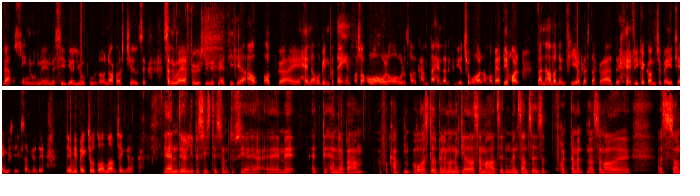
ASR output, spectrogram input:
svært at se nu med, med City og Liverpool, og nok også Chelsea. Så nu er følelsen lidt med, at de her opgør øh, handler om at vinde på dagen, og så over all over 38 kampe, der handler det for de her to hold om at være det hold, der napper den fjerde plads, der gør, at øh, vi kan komme tilbage i Champions League, som jo det, ja, vi begge to drømmer om, tænker jeg. Ja, men det er jo lige præcis det, som du siger her, øh, med at det handler bare om at få kampen overstået på en eller anden måde. Man glæder sig meget til den, men samtidig så frygter man den også så meget. Øh, og som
